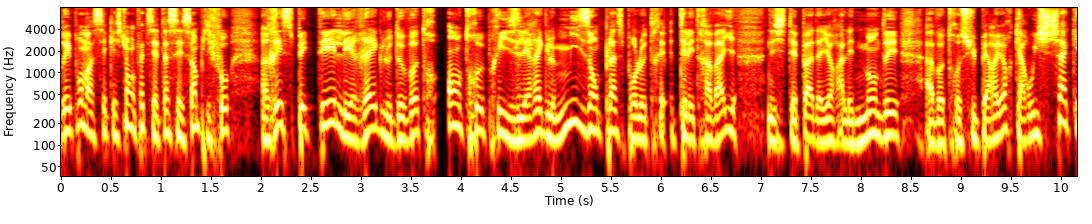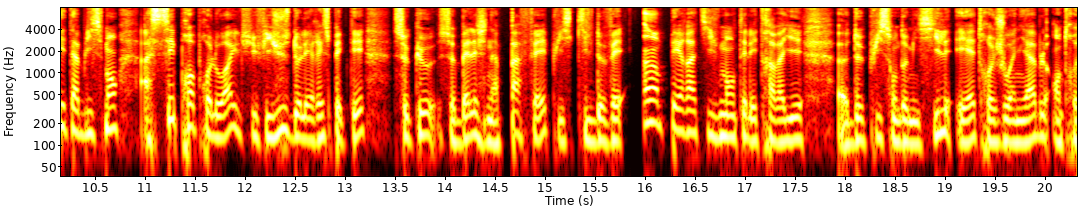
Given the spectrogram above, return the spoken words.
répondre à ces questions, en fait, c'est assez simple. Il faut respecter les règles de votre entreprise, les règles mises en place pour le tra- télétravail. N'hésitez pas d'ailleurs à les demander à votre supérieur, car oui, chaque établissement a ses propres lois. Il suffit juste de les respecter. Ce que ce Belge n'a pas fait, puisqu'il devait impérativement télétravailler euh, depuis son domicile et être joignable entre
